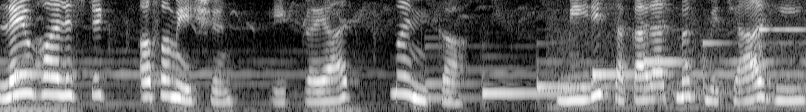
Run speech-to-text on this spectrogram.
लिव हॉलिस्टिक अफर्मेशन एक प्रयास मन का। मेरे सकारात्मक विचार ही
